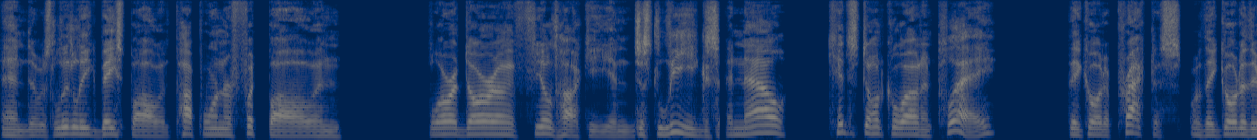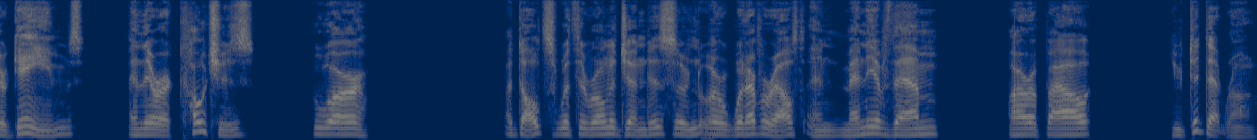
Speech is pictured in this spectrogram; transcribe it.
And there was Little League Baseball and Pop Warner football and Floridora field hockey and just leagues. And now kids don't go out and play. They go to practice or they go to their games. And there are coaches who are adults with their own agendas or, or whatever else. And many of them are about you did that wrong.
